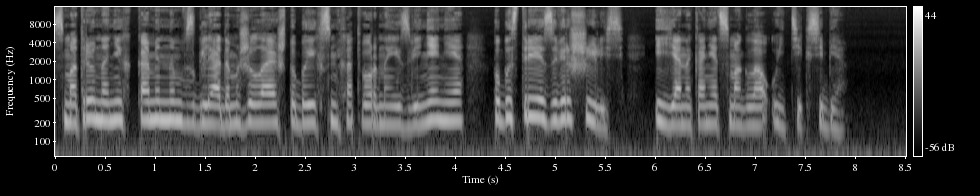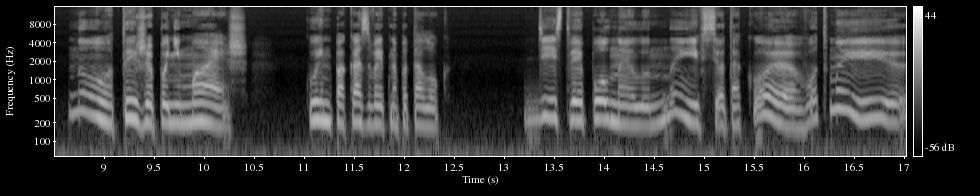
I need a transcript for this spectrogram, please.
Смотрю на них каменным взглядом, желая, чтобы их смехотворные извинения побыстрее завершились, и я, наконец, смогла уйти к себе. «Ну, ты же понимаешь», — Куин показывает на потолок. «Действие полной луны и все такое, вот мы и...»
